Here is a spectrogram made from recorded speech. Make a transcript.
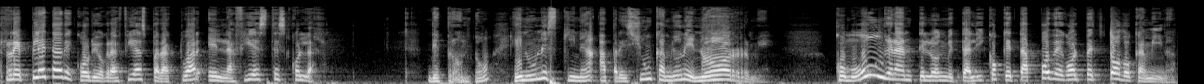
repleta de coreografías para actuar en la fiesta escolar. De pronto, en una esquina apareció un camión enorme, como un gran telón metálico que tapó de golpe todo camino.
